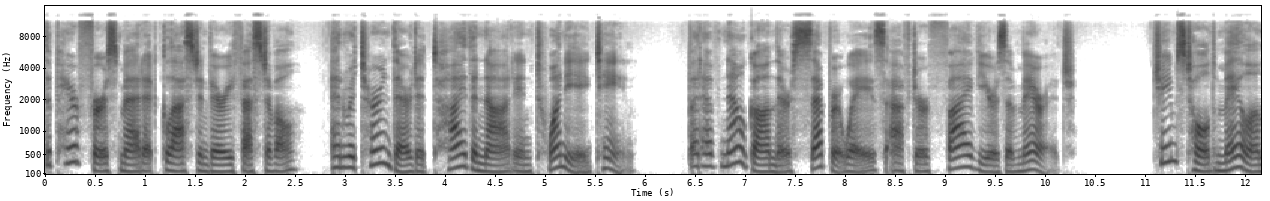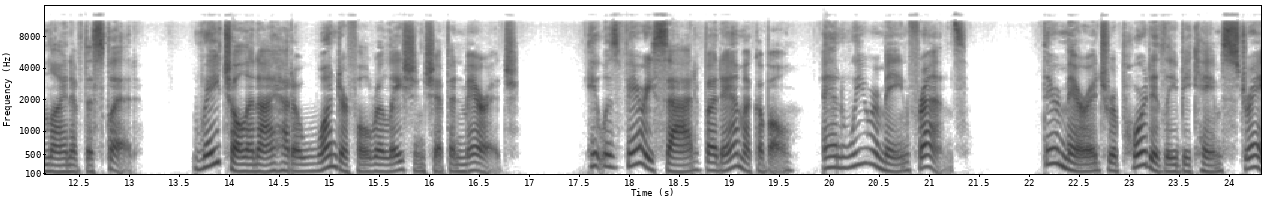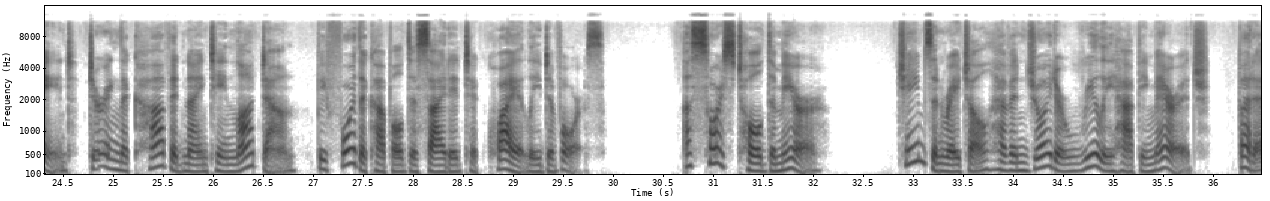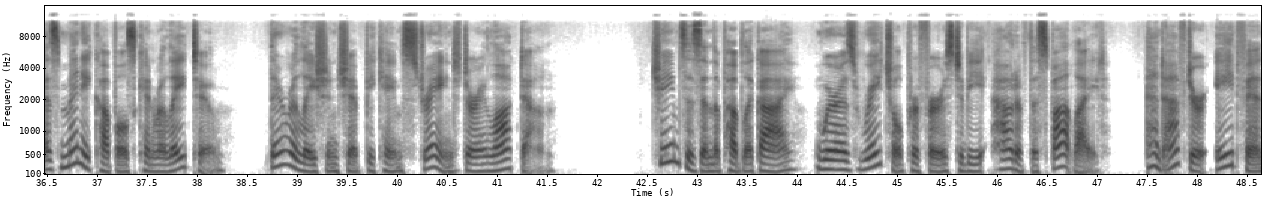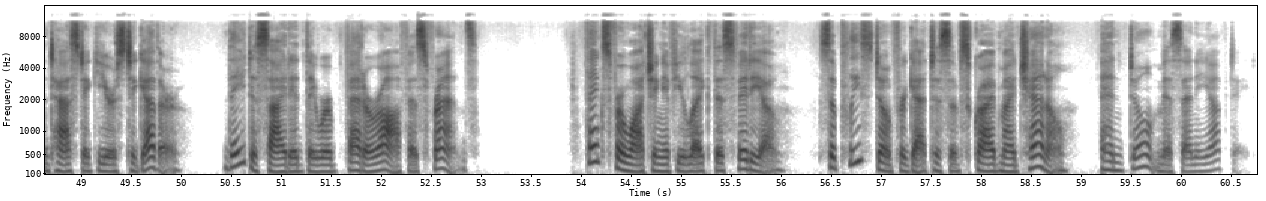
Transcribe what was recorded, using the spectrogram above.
The pair first met at Glastonbury Festival and returned there to tie the knot in 2018, but have now gone their separate ways after five years of marriage. James told Mail Online of the split. Rachel and I had a wonderful relationship and marriage. It was very sad but amicable, and we remain friends. Their marriage reportedly became strained during the COVID 19 lockdown before the couple decided to quietly divorce. A source told The Mirror James and Rachel have enjoyed a really happy marriage, but as many couples can relate to, their relationship became strained during lockdown. James is in the public eye, whereas Rachel prefers to be out of the spotlight. And after eight fantastic years together, they decided they were better off as friends. Thanks for watching if you like this video. So please don't forget to subscribe my channel and don't miss any updates.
